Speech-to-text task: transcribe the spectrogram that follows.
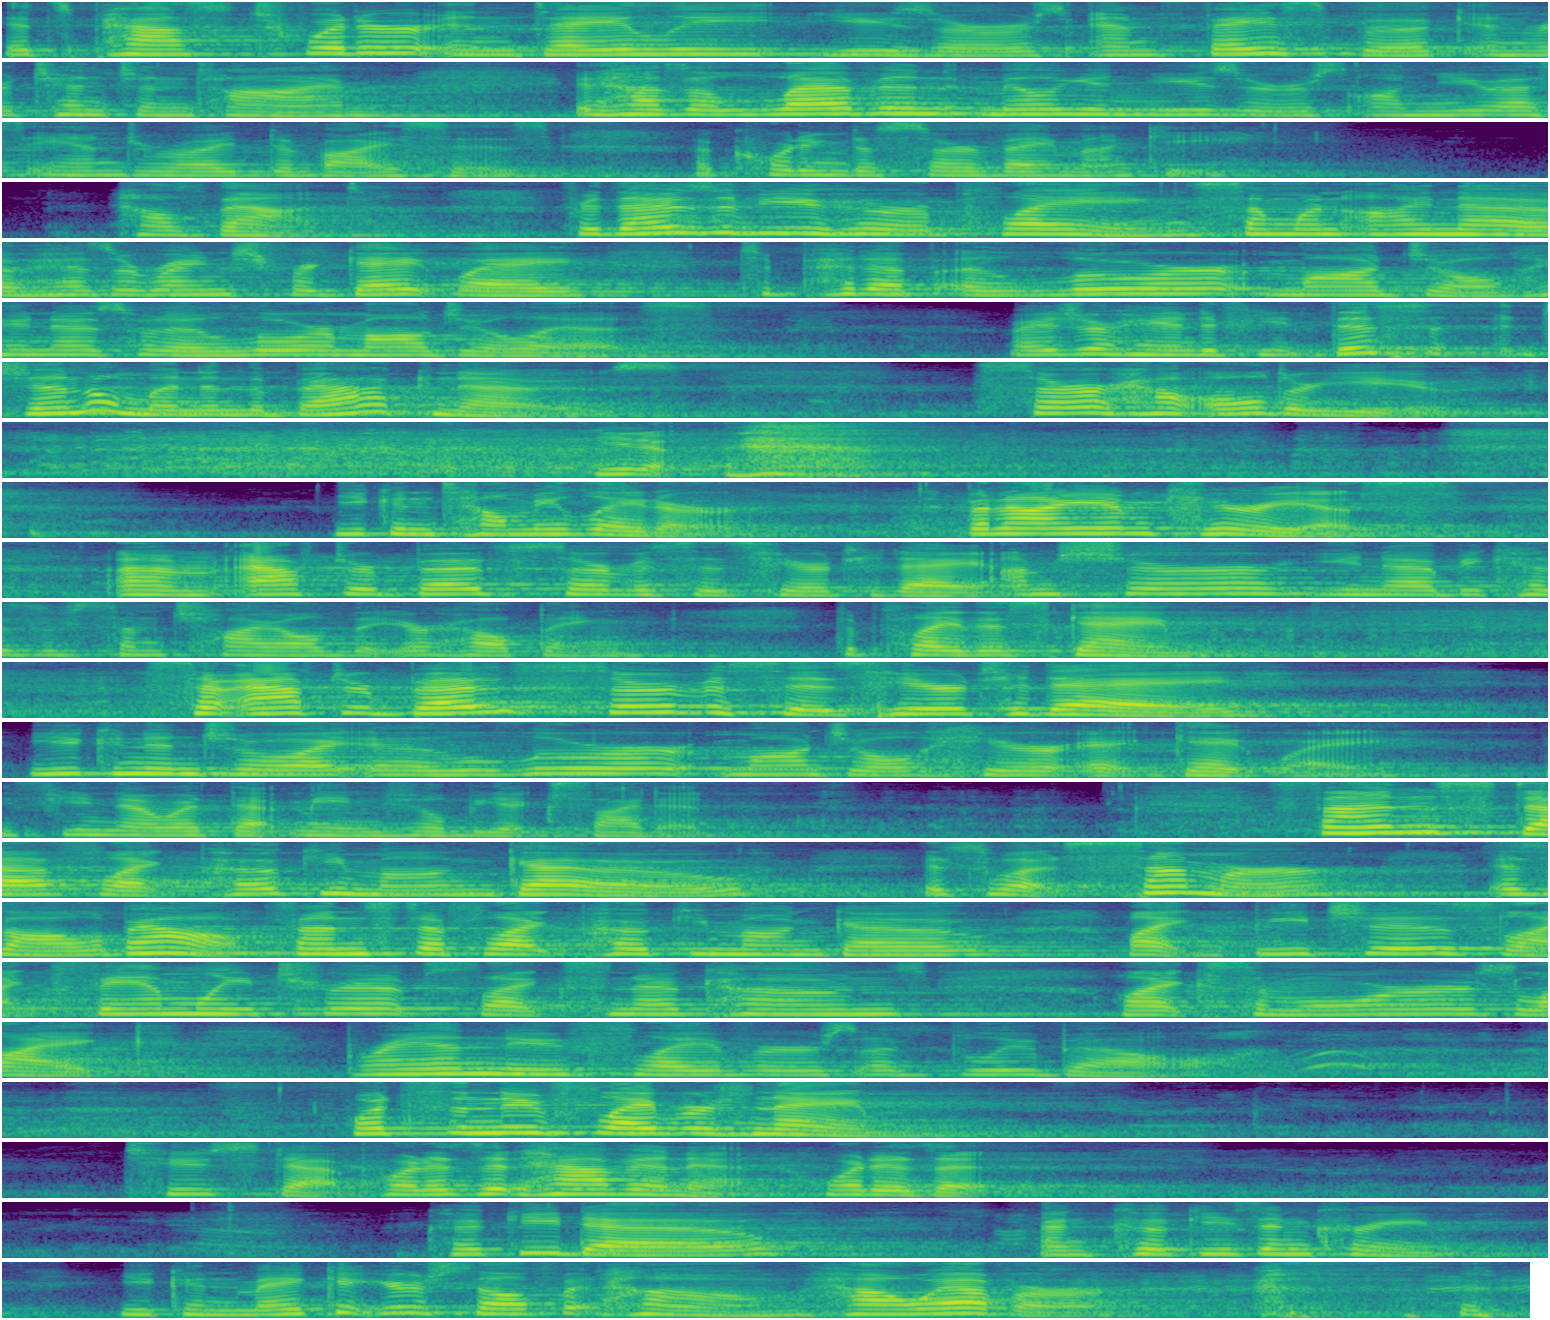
It's passed Twitter in daily users and Facebook in retention time. It has 11 million users on US Android devices, according to SurveyMonkey. How's that? For those of you who are playing, someone I know has arranged for Gateway to put up a lure module. Who knows what a lure module is? Raise your hand if you. This gentleman in the back knows. Sir, how old are you? you know. you can tell me later, but I am curious. Um, after both services here today, I'm sure you know because of some child that you're helping to play this game. So, after both services here today, you can enjoy a lure module here at Gateway. If you know what that means, you'll be excited. Fun stuff like Pokemon Go is what summer is all about. Fun stuff like Pokemon Go, like beaches, like family trips, like snow cones, like s'mores, like brand new flavors of Blue Bell. What's the new flavor's name? Two step. What does it have in it? What is it? Cookie dough and cookies and cream. You can make it yourself at home. However,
